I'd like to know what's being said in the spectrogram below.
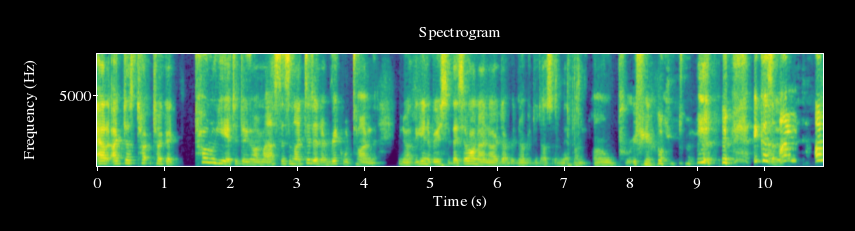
Out, I just t- took a total year to do my masters, and I did it in record time. You know, at the university, they said, "Oh no, no, nobody, nobody does it in that one." Oh, proof you because. I'm I'm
